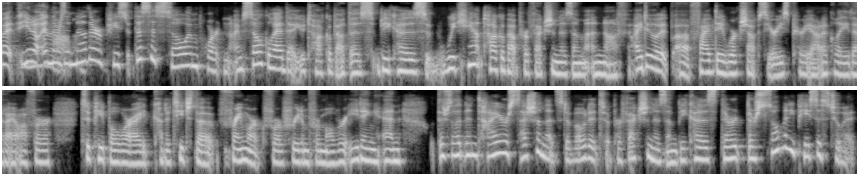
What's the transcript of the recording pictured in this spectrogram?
but, you know, yeah. and there's another piece. This is so important. I'm so glad that you talk about this because we can't talk about perfectionism enough. I do a, a five day workshop series periodically that I offer to people where I kind of teach the framework for freedom from overeating. And there's an entire session that's devoted to perfectionism because there, there's so many pieces to it.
